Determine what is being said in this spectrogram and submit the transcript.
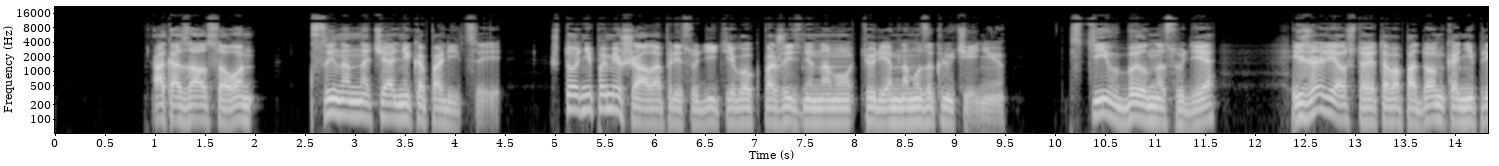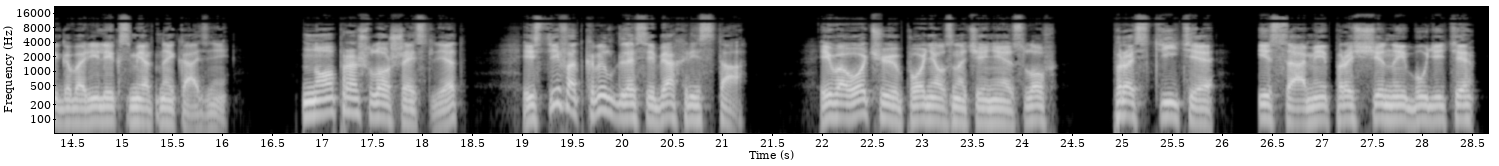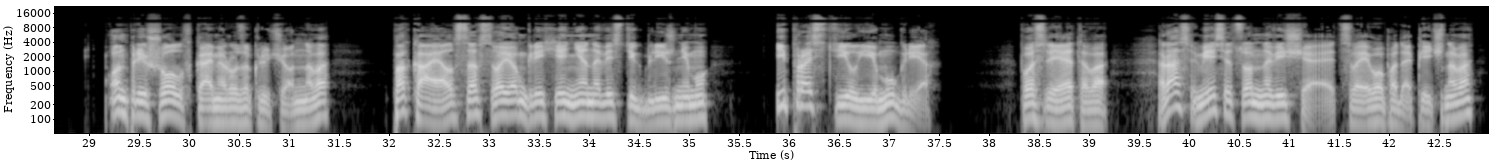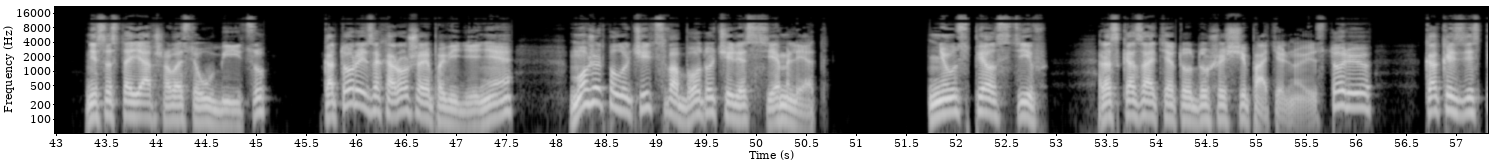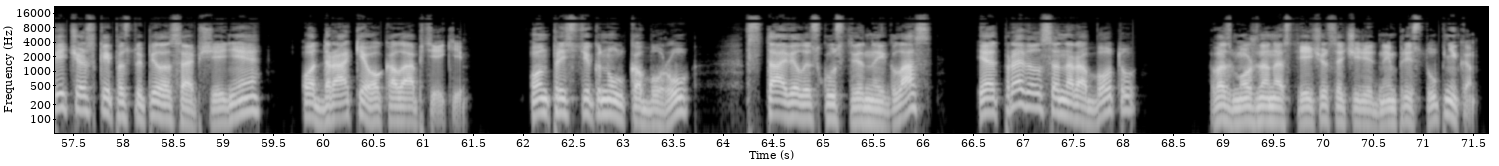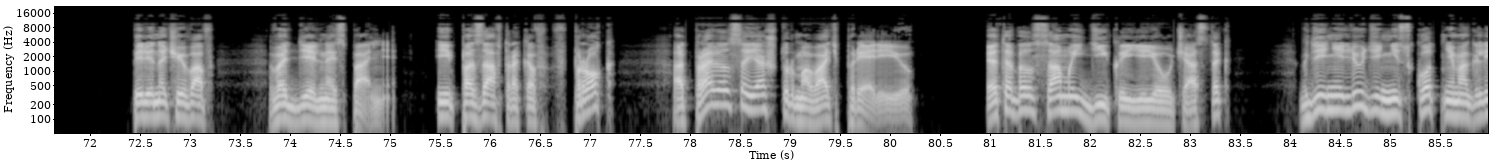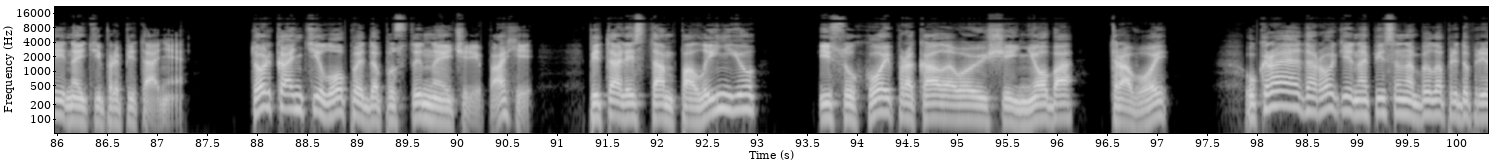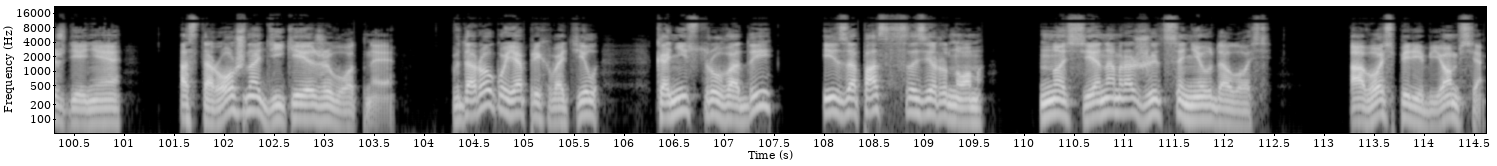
Оказался он сыном начальника полиции, что не помешало присудить его к пожизненному тюремному заключению. Стив был на суде и жалел, что этого подонка не приговорили к смертной казни. Но прошло шесть лет, и Стив открыл для себя Христа и воочию понял значение слов «простите» и сами прощены будете. Он пришел в камеру заключенного, покаялся в своем грехе ненависти к ближнему и простил ему грех. После этого раз в месяц он навещает своего подопечного, несостоявшегося убийцу, который за хорошее поведение может получить свободу через семь лет. Не успел Стив рассказать эту душещипательную историю, как из диспетчерской поступило сообщение о драке около аптеки. Он пристегнул кобуру, вставил искусственный глаз и отправился на работу, возможно, на встречу с очередным преступником. Переночевав в отдельной спальне и позавтракав впрок, отправился я штурмовать прерию. Это был самый дикий ее участок, где ни люди, ни скот не могли найти пропитание. Только антилопы да пустынные черепахи питались там полынью и сухой прокалывающей небо травой. У края дороги написано было предупреждение «Осторожно, дикие животные». В дорогу я прихватил канистру воды и запас со зерном, но сеном разжиться не удалось. Авось перебьемся.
